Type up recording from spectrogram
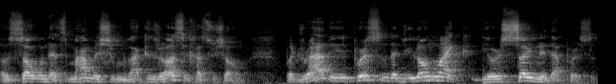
of someone that's mamish mavakish rasa chas but rather a person that you don't like. You're a soine that person.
